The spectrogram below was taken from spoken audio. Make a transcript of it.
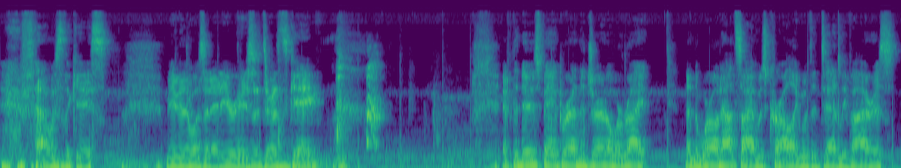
If that was the case, maybe there wasn't any reason to escape. if the newspaper and the journal were right, then the world outside was crawling with a deadly virus.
